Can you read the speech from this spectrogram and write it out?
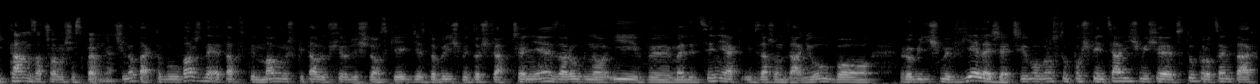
i tam zacząłem się spełniać. No tak, to był ważny etap w tym małym szpitalu w Środzie Śląskiej, gdzie zdobyliśmy doświadczenie zarówno i w medycynie, jak i w zarządzaniu, bo robiliśmy wiele rzeczy, po prostu poświęcaliśmy się w 100% e,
